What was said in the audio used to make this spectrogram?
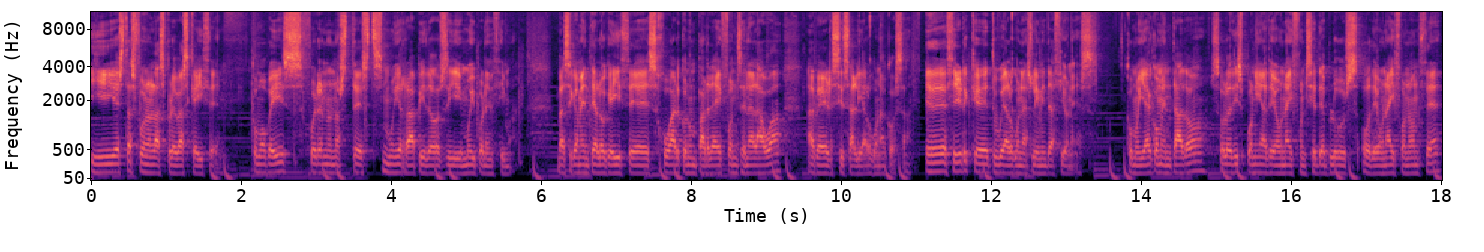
Y estas fueron las pruebas que hice. Como veis, fueron unos tests muy rápidos y muy por encima. Básicamente lo que hice es jugar con un par de iPhones en el agua a ver si salía alguna cosa. He de decir que tuve algunas limitaciones. Como ya he comentado, solo disponía de un iPhone 7 Plus o de un iPhone 11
